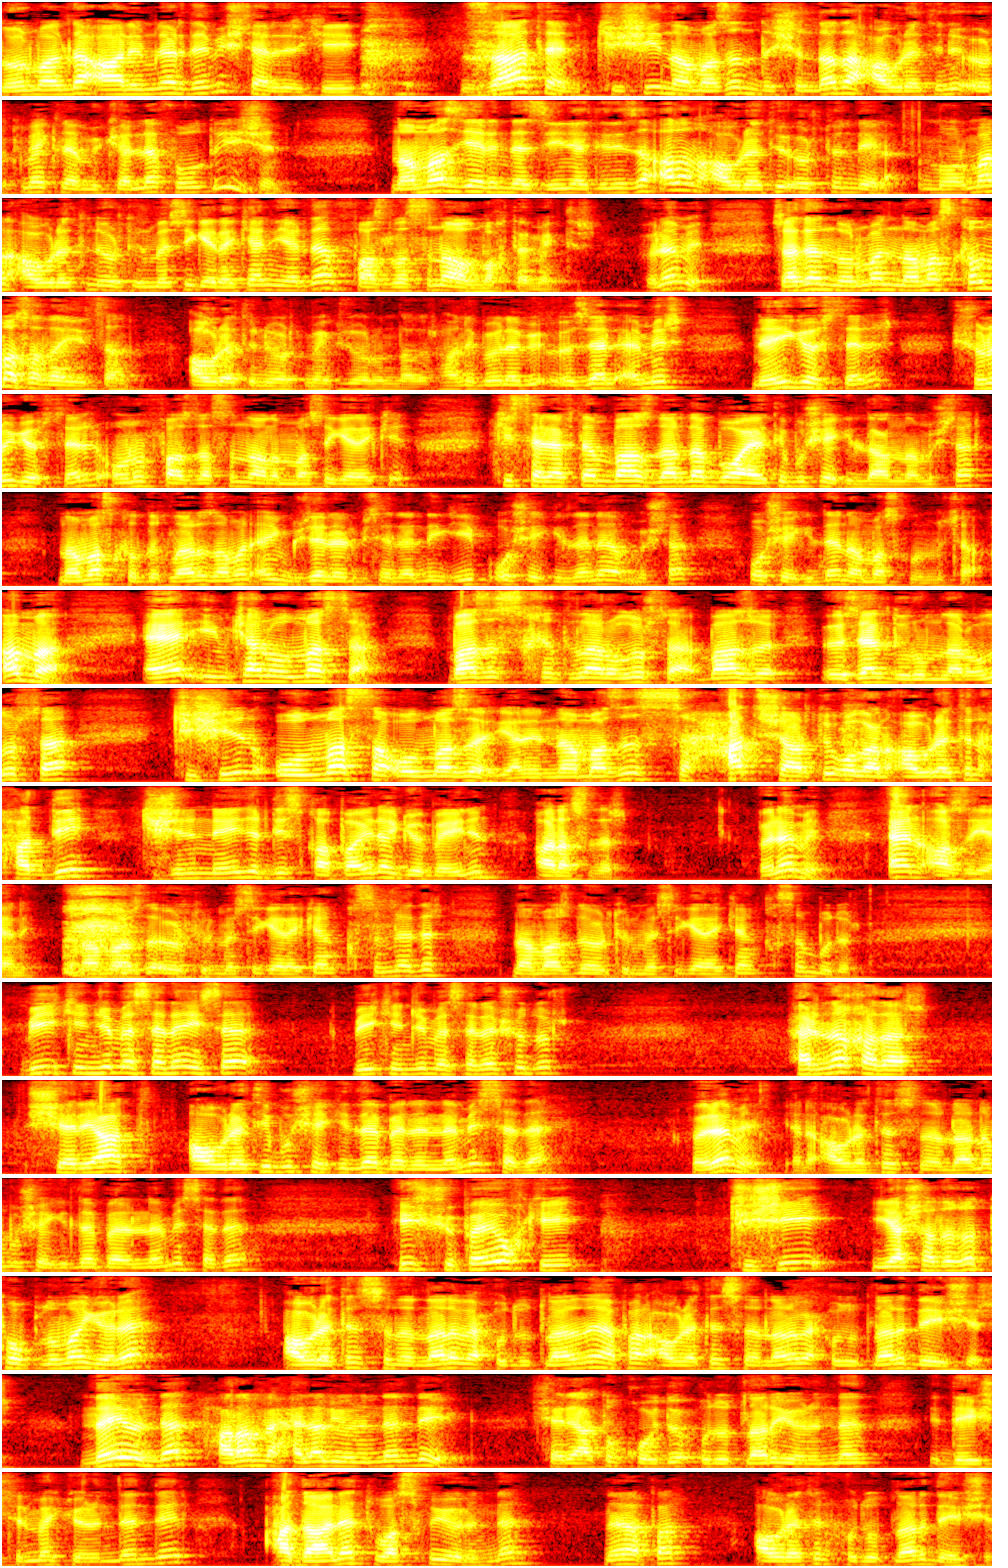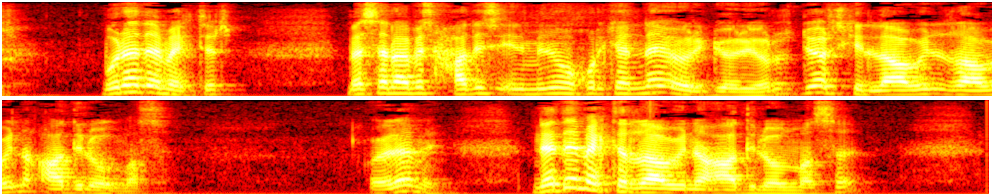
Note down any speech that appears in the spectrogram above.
Normalde alimler demişlerdir ki zaten kişi namazın dışında da avretini örtmekle mükellef olduğu için namaz yerinde zinetinizi alın, avreti örtün değil. Normal avretin örtülmesi gereken yerden fazlasını almak demektir. Öyle mi? Zaten normal namaz kılmasa da insan avretini örtmek zorundadır. Hani böyle bir özel emir neyi gösterir? Şunu gösterir, onun fazlasının alınması gerekir. Ki seleften bazıları da bu ayeti bu şekilde anlamışlar. Namaz kıldıkları zaman en güzel elbiselerini giyip o şekilde ne yapmışlar? O şekilde namaz kılmışlar. Ama eğer imkan olmazsa, bazı sıkıntılar olursa, bazı özel durumlar olursa kişinin olmazsa olmazı yani namazın sıhhat şartı olan avretin haddi kişinin neyidir? Diz kapağıyla göbeğinin arasıdır. Öyle mi? En azı yani. Namazda örtülmesi gereken kısım nedir? Namazda örtülmesi gereken kısım budur. Bir ikinci mesele ise bir ikinci mesele şudur. Her ne kadar şeriat avreti bu şekilde belirlemişse de öyle mi? Yani avretin sınırlarını bu şekilde belirlemişse de hiç şüphe yok ki kişi yaşadığı topluma göre avretin sınırları ve hudutları ne yapar? Avretin sınırları ve hudutları değişir. Ne yönden? Haram ve helal yönünden değil. Şeriatın koyduğu hudutları yönünden değiştirmek yönünden değil. Adalet vasfı yönünden ne yapar? Avretin hudutları değişir. Bu ne demektir? Mesela biz hadis ilmini okurken ne görüyoruz? Diyoruz ki ravinin ravinin adil olması. Öyle mi? Ne demektir ravinin adil olması?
